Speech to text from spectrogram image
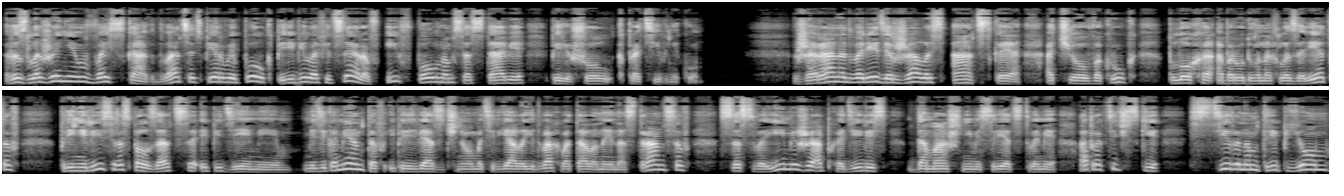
разложением в войсках. 21-й полк перебил офицеров и в полном составе перешел к противнику. Жара на дворе держалась адская, отчего вокруг плохо оборудованных лазаретов принялись расползаться эпидемии. Медикаментов и перевязочного материала едва хватало на иностранцев, со своими же обходились домашними средствами, а практически стиранным тряпьем,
